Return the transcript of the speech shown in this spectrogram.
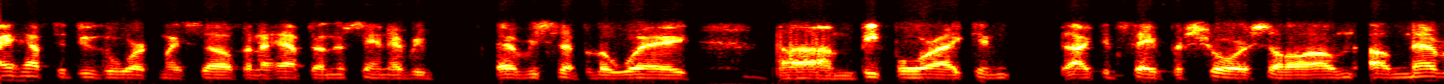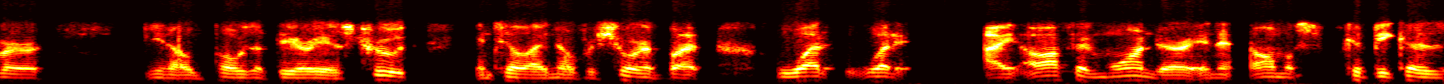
I have to do the work myself, and I have to understand every every step of the way Mm-hmm. um, before I can I can say for sure. So I'll I'll never you know pose a theory as truth until I know for sure. But what what I often wonder, and it almost could because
